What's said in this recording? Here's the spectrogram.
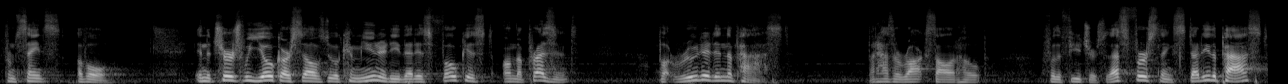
from saints of old. In the church, we yoke ourselves to a community that is focused on the present, but rooted in the past, but has a rock solid hope for the future. So that's first thing study the past.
